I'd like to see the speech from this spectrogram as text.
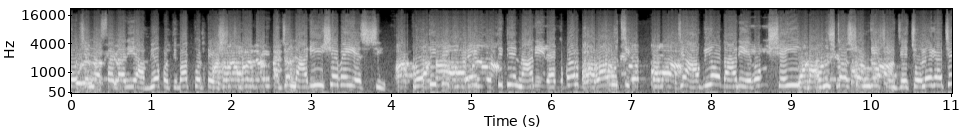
করছেন রাস্তায় দাঁড়িয়ে আমিও প্রতিবাদ করতে এসেছি। একজন নারী হিসেবেই এসেছি। প্রতিটি ঘরের প্রতিটি নারীর একবার ভাবা উচিত যে আমিও নারী এবং সেই মানুষটার সঙ্গে সেই যে চলে গেছে,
